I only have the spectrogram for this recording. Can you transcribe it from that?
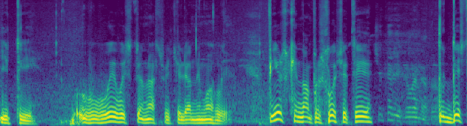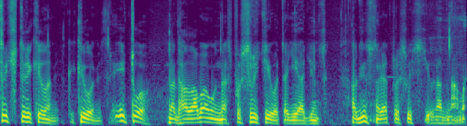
йти, вивезти нас світіля не могли. Пішки нам прийшлося йти десь 3-4 кілометри, кілометри. І то над головами у нас просвітів тоді один, один снаряд просвистів над нами.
